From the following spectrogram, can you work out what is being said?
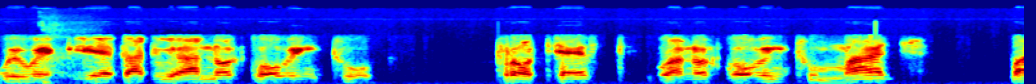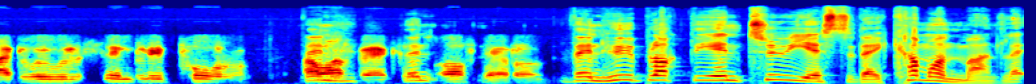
we were clear that we are not going to protest, we are not going to march, but we will simply pull then, our vehicles off the road. Then who blocked the N2 yesterday? Come on, Mandla.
